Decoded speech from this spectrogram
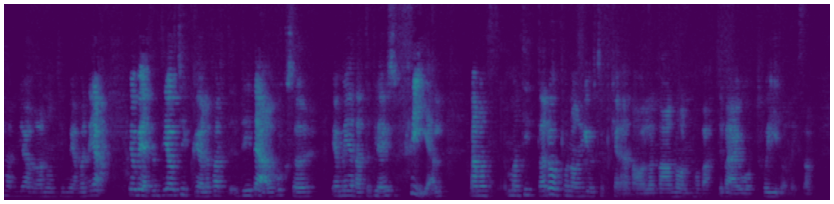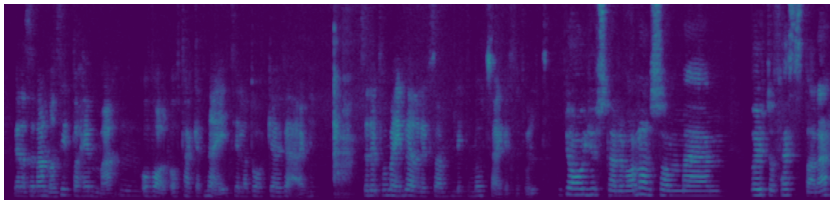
kan göra någonting mer. Men ja, jag vet inte, jag tycker i alla fall att det är där också jag menar att det blir ju så fel. När man, man tittar då på någon Youtube-kanal där någon har varit iväg och åkt skidor liksom. Medan en annan sitter hemma Mm. och, var, och tackat nej till att åka iväg. Så det, för mig blir det liksom lite motsägelsefullt. Ja, och just när det var någon som eh, var ute och festade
